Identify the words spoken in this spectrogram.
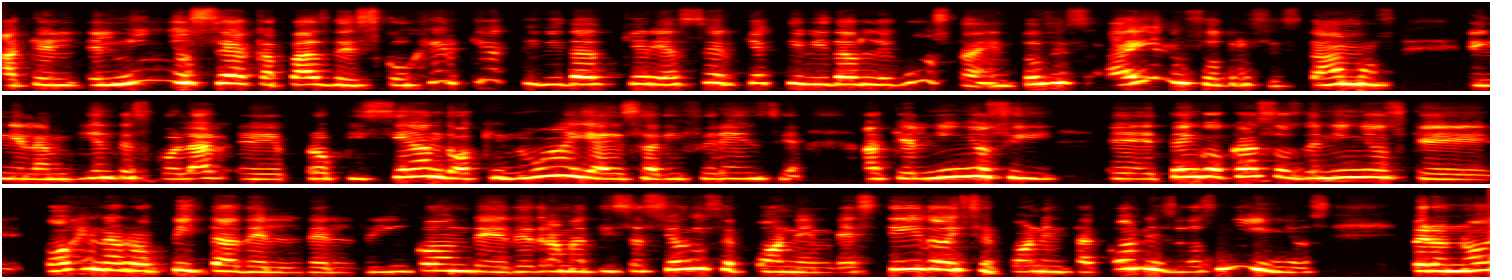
a que el, niño sea capaz de escoger qué actividad quiere hacer, qué actividad le gusta. Entonces, ahí nosotros estamos en el ambiente escolar eh, propiciando a que no haya esa diferencia, a que el niño, si eh, tengo casos de niños que cogen la ropita del, del rincón de, de, dramatización y se ponen vestido y se ponen tacones los niños pero no,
